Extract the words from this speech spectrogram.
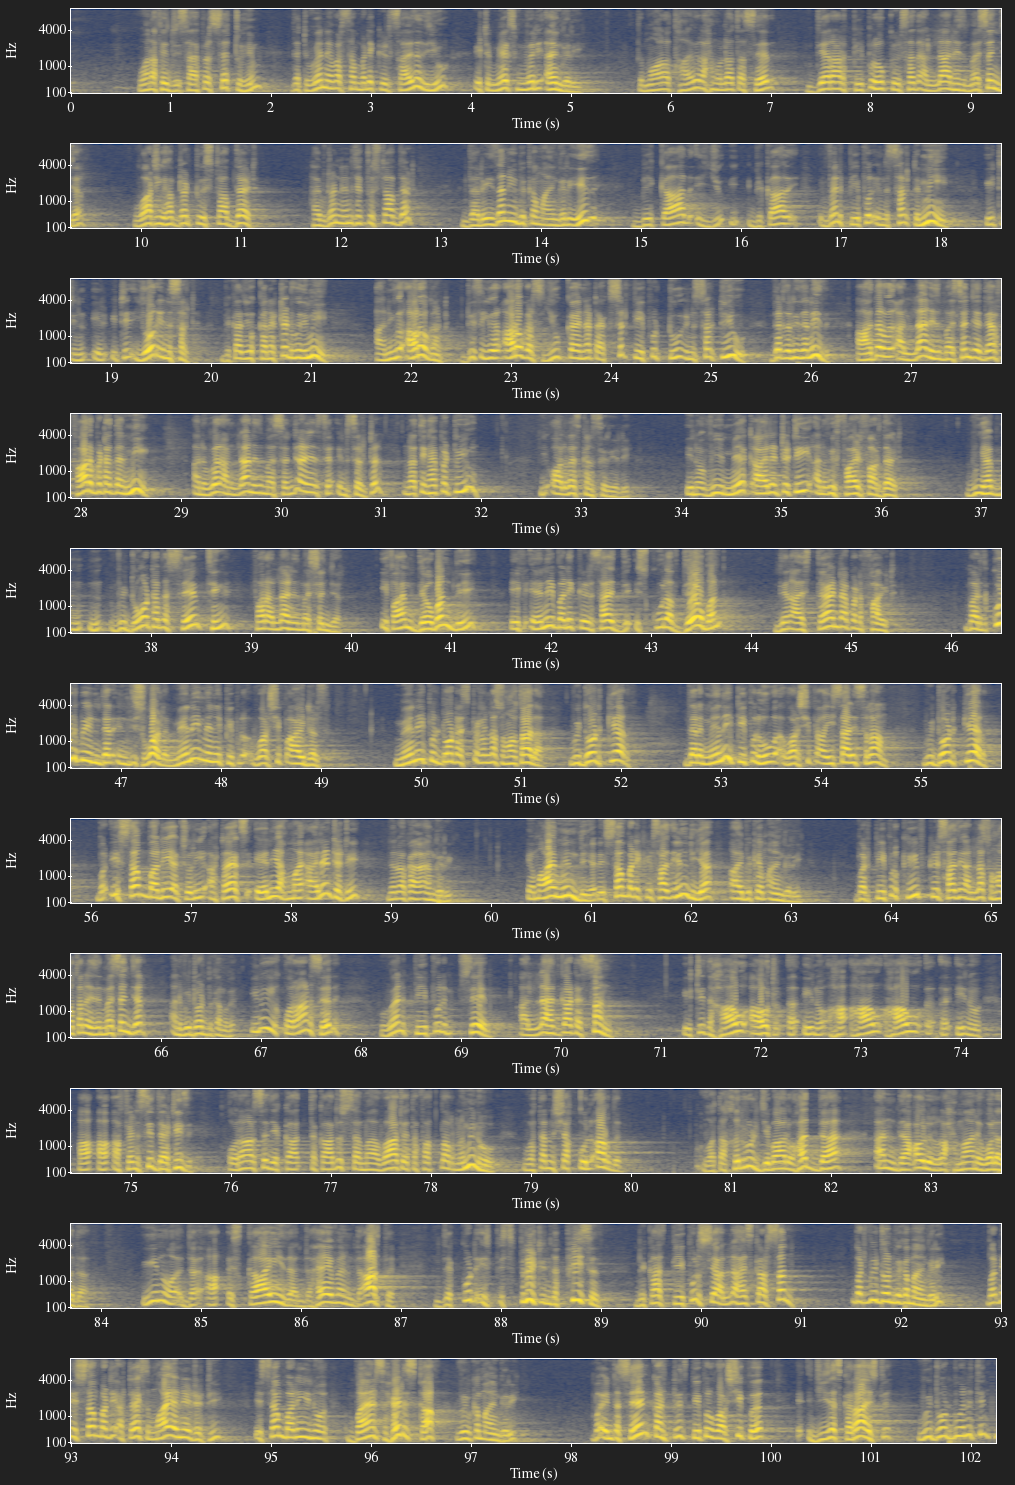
One of his disciples said to him that whenever somebody criticizes you, it makes me very angry. The Mawlana Thanvi Rahmullah said, there are people who criticize Allah and His Messenger. What you have done to stop that? Have you done anything to stop that? The reason you become angry is because you, because when people insult me, it, it, it is your insult because you're connected with me. And you're arrogant. This is your arrogance. You cannot accept people to insult you. That's the reason is. Otherwise, Allah and His Messenger, they are far better than me. And where Allah and His Messenger is insulted, nothing happened to you. You always consider really. You know, we make identity and we fight for that. We have, we don't have the same thing for Allah and His Messenger. If I am Deobandi, if anybody criticizes the school of Deoband, then I stand up and fight. But it could be in, there, in this world, many, many people worship idols. Many people don't respect Allah subhanahu wa ta'ala. We don't care. There are many people who worship Isa Islam. We don't care. But if somebody actually attacks any of my identity, then I am angry. If I am Indian, if somebody criticizes India, I become angry. But people keep criticizing Allah subhanahu wa ta'ala as a messenger and we don't become angry. You know, the Quran said, when people say Allah has got a son, it is how out, uh, you know, how, how, uh, you know, uh, uh, offensive that is. Quran said تكاد السماوات يتفطرن منه وتنشق الأرض وتخر الجبال هدا أن دعوا للرحمن ولدا you know the uh, skies and the heaven the earth they could split in the pieces because people say Allah has got son but we don't become angry but if somebody attacks my identity if somebody you know burns head scarf we become angry but in the same countries people worship uh, Jesus Christ we don't do anything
